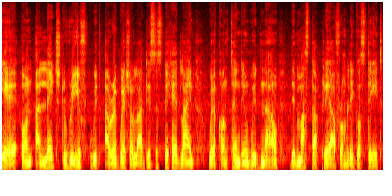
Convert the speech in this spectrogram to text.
air on alleged rift with Aregbesola. This is the headline we're contending with now. The master player from Lagos State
